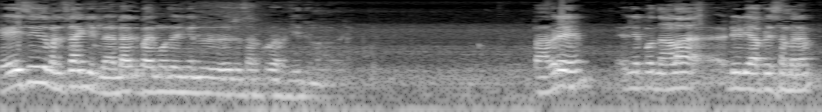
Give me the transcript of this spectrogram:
കെ സി ഇത് മനസ്സിലാക്കിയില്ല രണ്ടായിരത്തി പതിമൂന്നിൽ ഇങ്ങനെ ഒരു- സർക്കുലർ ഇറക്കിയിട്ടുണ്ടെന്ന് അവർ. അപ്പൊ അവർ ഇനിയിപ്പോ നാളെ ഡി ഡി ആഫീസ് സമരം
